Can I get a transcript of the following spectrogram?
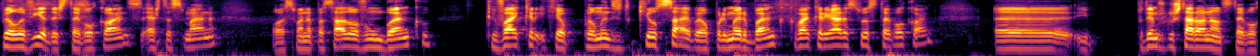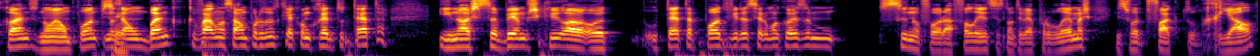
pela via das stablecoins, esta semana, ou a semana passada, houve um banco que vai, que é, pelo menos do que eu saiba, é o primeiro banco que vai criar a sua stablecoin, uh, e podemos gostar ou não de stablecoins, não é um ponto, mas Sim. é um banco que vai lançar um produto que é concorrente do Tether e nós sabemos que oh, oh, o Tether pode vir a ser uma coisa, se não for à falência, se não tiver problemas e se for de facto real,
